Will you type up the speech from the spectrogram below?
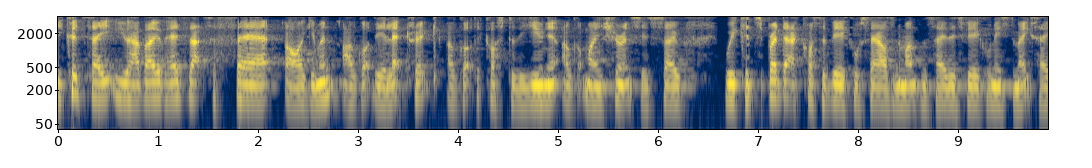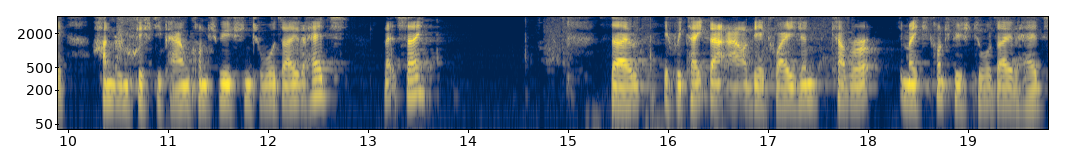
you could say you have overheads. That's a fair argument. I've got the electric, I've got the cost of the unit, I've got my insurances. So we could spread that across the vehicle sales in a month and say this vehicle needs to make, say, £150 contribution towards overheads, let's say. So if we take that out of the equation, cover make a contribution towards overheads,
